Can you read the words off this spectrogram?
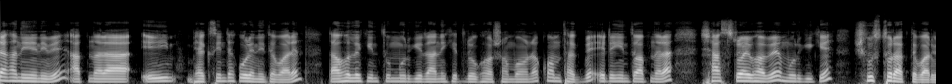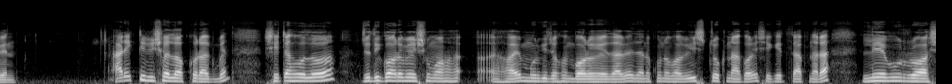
টাকা নিয়ে নেবে। আপনারা এই ভ্যাকসিনটা করে নিতে পারেন। তাহলে কিন্তু মুরগির রানীক্ষেত রোগ হওয়ার সম্ভাবনা কম থাকবে। এটা কিন্তু আপনারা সাশ্রয়ভাবে মুরগিকে সুস্থ রাখতে পারবেন। আরেকটি বিষয় লক্ষ্য রাখবেন, সেটা হলো যদি গরমের সময় হয়, মুরগি যখন বড় হয়ে যাবে, যেন কোনোভাবে স্ট্রোক না করে, সেক্ষেত্রে আপনারা লেবুর রস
